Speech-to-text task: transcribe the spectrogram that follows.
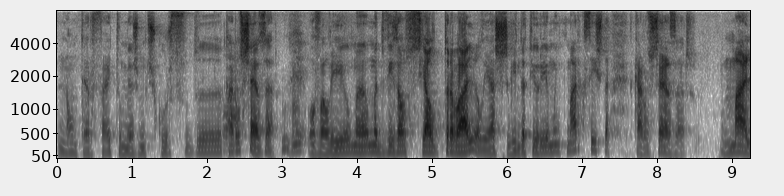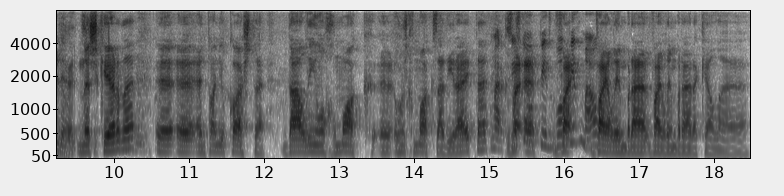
não ter feito o mesmo discurso de claro. Carlos César. Uhum. Houve ali uma, uma, divisão social do trabalho, aliás, seguindo a teoria muito marxista. Carlos César malha na esquerda, uh, uh, António Costa dá ali um remoque, uh, uns remoques à direita. Marxista vai, é o pido bom, vai, pido mau. Vai lembrar, vai lembrar aquela...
